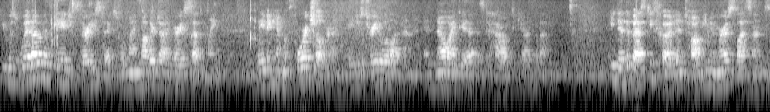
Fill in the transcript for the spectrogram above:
He was widowed at the age of 36 when my mother died very suddenly, leaving him with four children, ages 3 to 11, and no idea as to how to care for them. He did the best he could and taught me numerous lessons,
